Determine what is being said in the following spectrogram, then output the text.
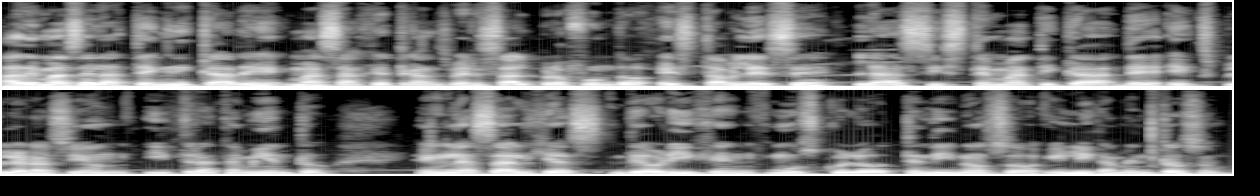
además de la técnica de masaje transversal profundo, establece la sistemática de exploración y tratamiento en las algias de origen músculo tendinoso y ligamentoso.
